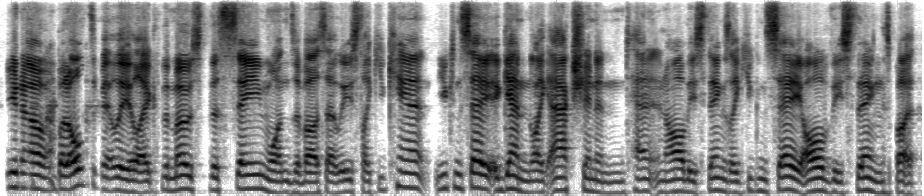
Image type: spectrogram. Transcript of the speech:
you know, but ultimately, like the most the sane ones of us, at least, like you can't you can say again, like action and intent and all these things, like you can say all of these things, but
